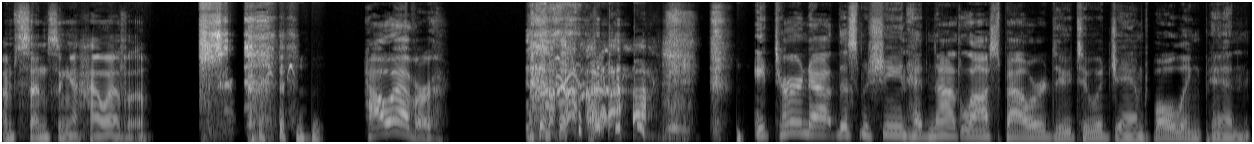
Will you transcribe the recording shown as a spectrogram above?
I'm sensing a however. However, it turned out this machine had not lost power due to a jammed bowling pin.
